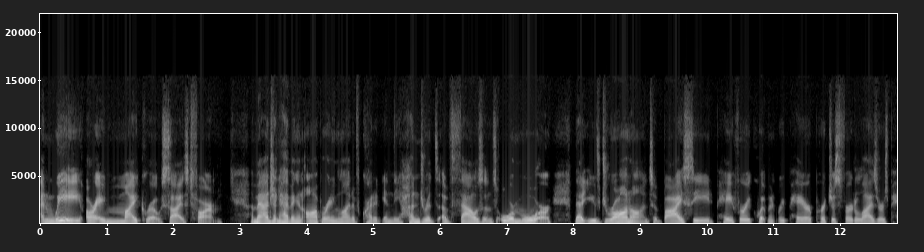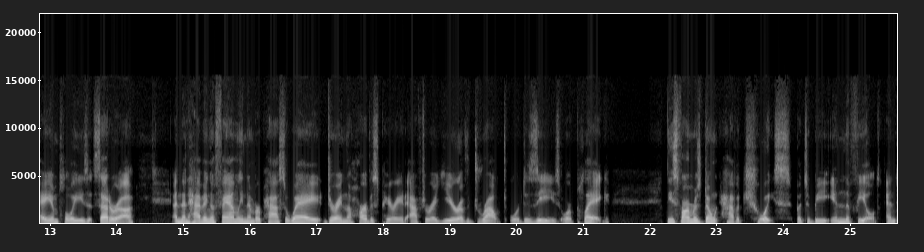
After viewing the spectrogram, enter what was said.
And we are a micro sized farm. Imagine having an operating line of credit in the hundreds of thousands or more that you've drawn on to buy seed, pay for equipment repair, purchase fertilizers, pay employees, etc and then having a family member pass away during the harvest period after a year of drought or disease or plague. These farmers don't have a choice but to be in the field, and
